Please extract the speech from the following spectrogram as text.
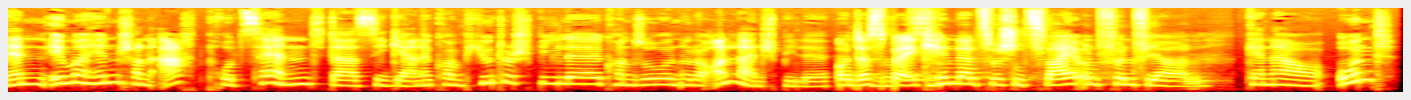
nennen immerhin schon 8%, dass sie gerne Computerspiele, Konsolen oder Online-Spiele Und das nutzen. bei Kindern zwischen zwei und fünf Jahren. Genau. Und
